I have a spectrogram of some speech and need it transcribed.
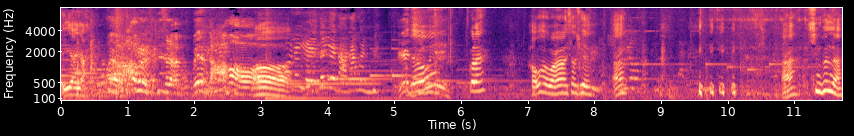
哎呀呀！打会肯定是不要打嘛哦。打。哎呦，过来，好不好玩啊，小雪？啊？啊？兴奋了？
